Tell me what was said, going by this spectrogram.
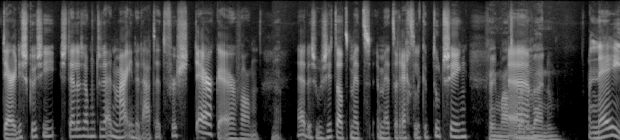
ter discussie stellen zou moeten zijn, maar inderdaad het versterken ervan. Ja dus hoe zit dat met, met de rechterlijke toetsing? Geen maat bij de ehm, wijn doen. Nee,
